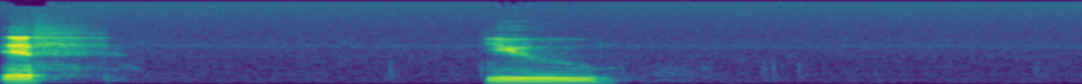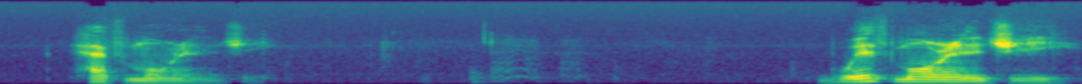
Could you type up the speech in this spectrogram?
if you have more energy with more energy,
